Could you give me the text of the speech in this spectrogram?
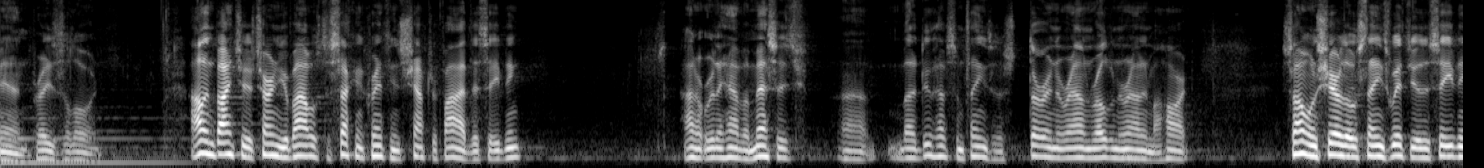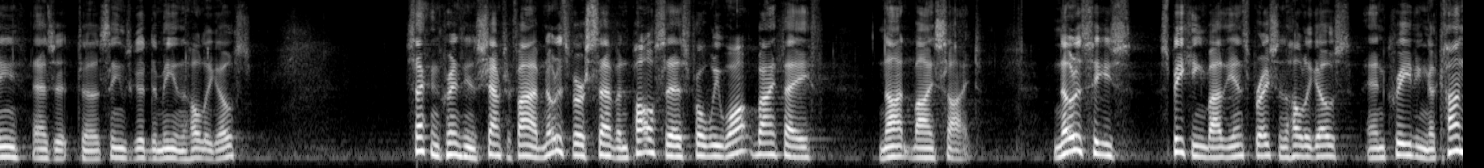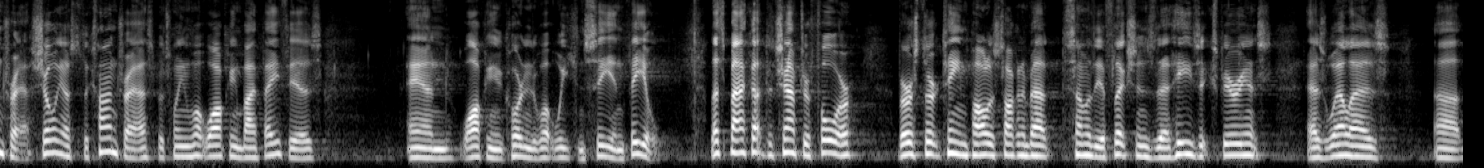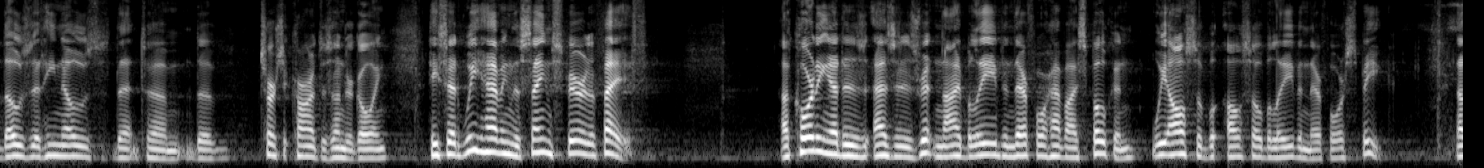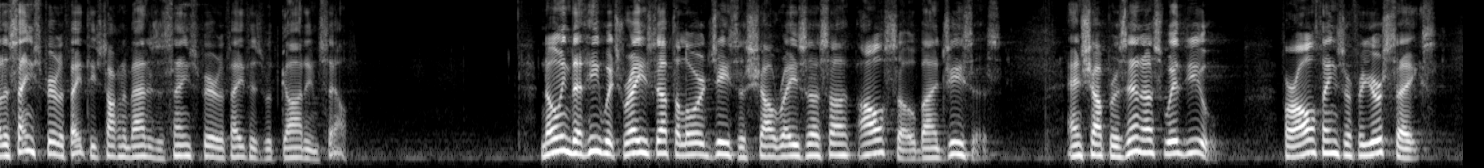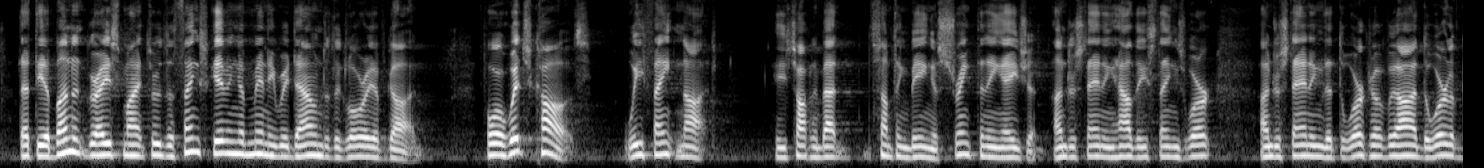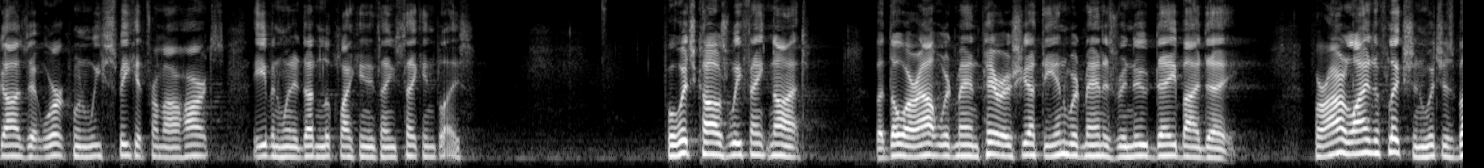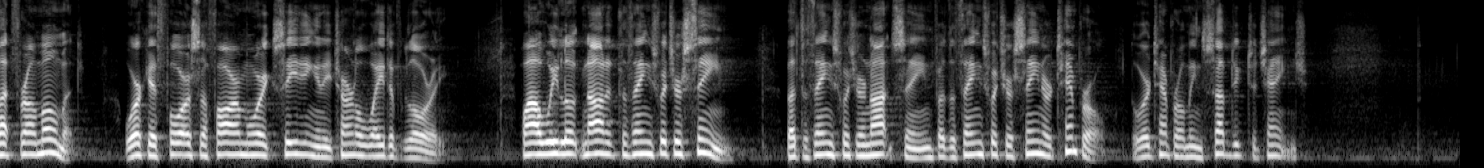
Amen. Praise the Lord. I'll invite you to turn your Bibles to 2 Corinthians chapter 5 this evening. I don't really have a message, uh, but I do have some things that are stirring around, rolling around in my heart. So I want to share those things with you this evening as it uh, seems good to me in the Holy Ghost. 2 Corinthians chapter 5, notice verse 7. Paul says, For we walk by faith, not by sight. Notice he's speaking by the inspiration of the Holy Ghost and creating a contrast, showing us the contrast between what walking by faith is and walking according to what we can see and feel. Let's back up to chapter 4, verse 13. Paul is talking about some of the afflictions that he's experienced, as well as uh, those that he knows that um, the church at Corinth is undergoing. He said, We having the same spirit of faith, according as it is written, I believed and therefore have I spoken, we also, also believe and therefore speak. Now, the same spirit of faith he's talking about is the same spirit of faith as with God himself. Knowing that he which raised up the Lord Jesus shall raise us up also by Jesus, and shall present us with you. For all things are for your sakes, that the abundant grace might through the thanksgiving of many redound to the glory of God. For which cause we faint not. He's talking about something being a strengthening agent, understanding how these things work, understanding that the work of God, the Word of God's at work when we speak it from our hearts, even when it doesn't look like anything's taking place. For which cause we faint not, but though our outward man perish, yet the inward man is renewed day by day. For our light affliction, which is but for a moment, worketh for us a far more exceeding and eternal weight of glory. While we look not at the things which are seen, but the things which are not seen, for the things which are seen are temporal. The word temporal means subject to change.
